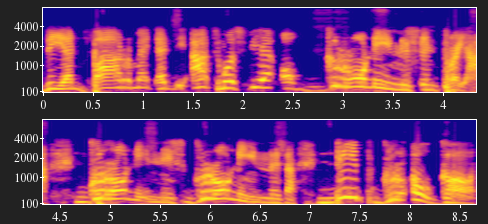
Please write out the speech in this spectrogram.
the environment and the atmosphere of groanings in prayer, groanings, groanings, deep, gro- oh God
